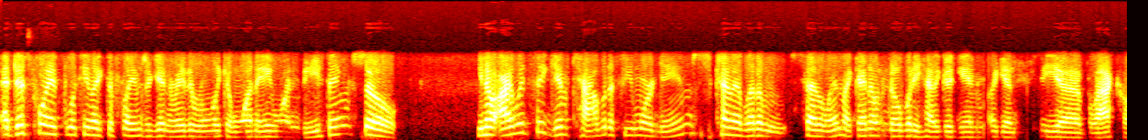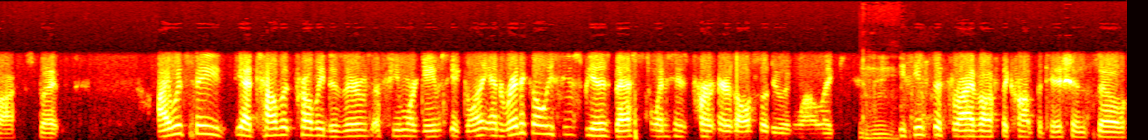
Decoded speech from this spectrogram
at this point, it's looking like the Flames are getting ready to roll like a one A one B thing. So, you know, I would say give Talbot a few more games, kind of let him settle in. Like I know nobody had a good game against the uh, Blackhawks, but I would say, yeah, Talbot probably deserves a few more games to get going. And Rittich always seems to be at his best when his partner is also doing well. Like he seems to thrive off the competition. So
